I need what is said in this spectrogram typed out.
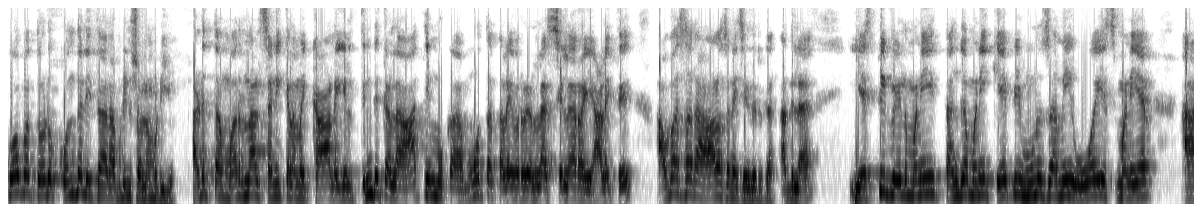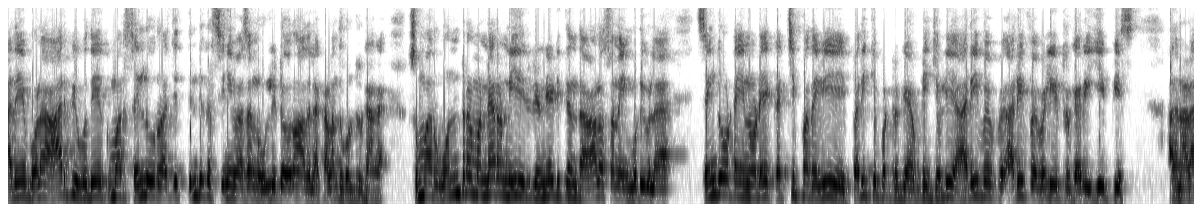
கோபத்தோடு கொந்தளித்தார் அப்படின்னு சொல்ல முடியும். அடுத்த மறுநாள் சனிக்கிழமை காலையில் திண்டுக்கல்ல அதிமுக மூத்த தலைவர்கள்ல சிலரை அழைத்து அவசர ஆலோசனை செய்திருக்கார். அதுல SP Velumani Thangamani K P Munusamy OS Manian அதே போல ஆர்பி உதயகுமார் செல்லூர் ராஜு திண்டுக்கல் சீனிவாசன் உள்ளிட்டோரும் அதில் கலந்து கொண்டிருக்காங்க. சுமார் ஒன்றரை மணி நேரம் நீடி நீடித்த இந்த ஆலோசனை முடிவில் செங்கோட்டையனுடைய கட்சி பதவி பறிக்கப்பட்டிருக்கு அப்படின்னு சொல்லி அறிவை அறிவிப்பை வெளியிட்டிருக்காரு இபிஎஸ் அதனால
